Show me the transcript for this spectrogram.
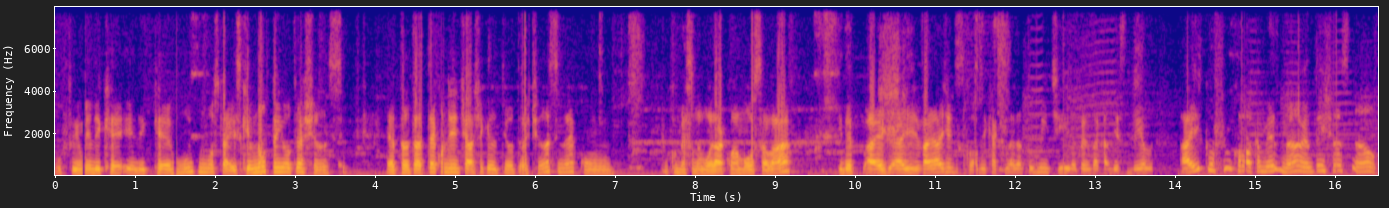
O filme ele quer, ele quer muito mostrar isso, que ele não tem outra chance. É tanto até quando a gente acha que ele tem outra chance, né? Com começa a namorar com a moça lá e depois aí, vai a gente descobre que aquilo era tudo mentira, coisa da cabeça dele. Aí que o filme coloca mesmo, não, ele não tem chance não.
